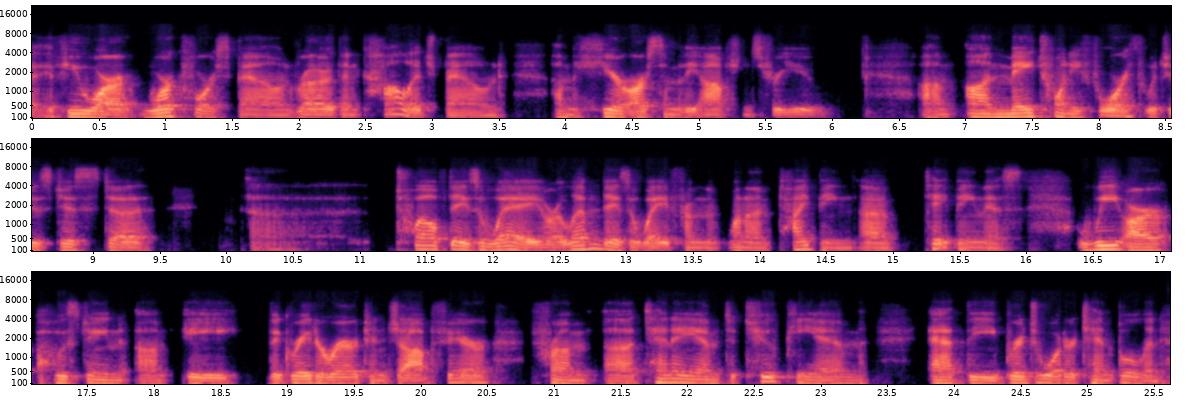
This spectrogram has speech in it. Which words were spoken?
if you are workforce bound rather than college bound, um, here are some of the options for you. Um, on May 24th, which is just uh, uh, 12 days away or 11 days away from the, when I'm typing, uh, taping this, we are hosting um, a the Greater Raritan Job Fair from uh, 10 a.m. to 2 p.m. at the Bridgewater Temple and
